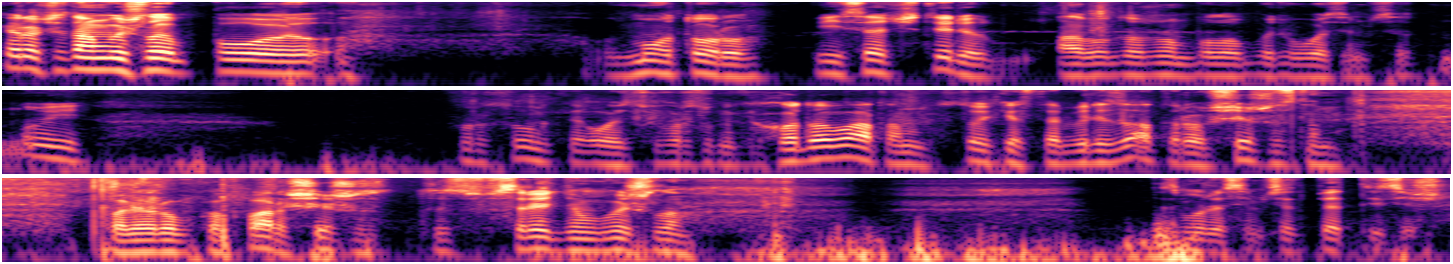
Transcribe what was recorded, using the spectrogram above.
Коротше, там вийшло по мотору 54, а должно було бути 80. Ну і форсунки, ось форсунки ходова, там стойки стабілізаторів, ще щось там, поліровка фар, ще щось. Тобто в середньому вийшло може 75 тисяч.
